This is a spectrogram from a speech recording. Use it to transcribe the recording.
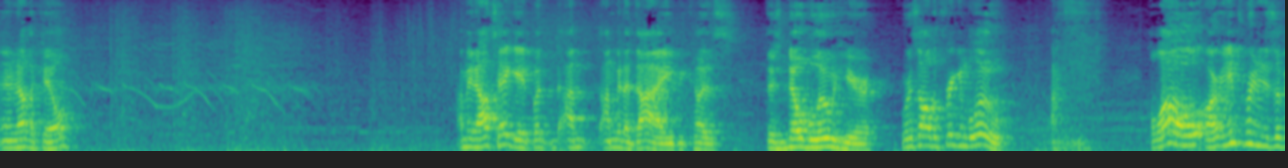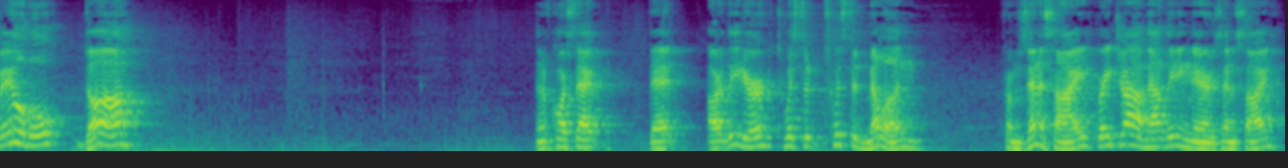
And another kill. Mean, I'll take it, but I'm I'm gonna die because there's no blue here. Where's all the freaking blue? Hello, our imprint is available. Duh. And of course, that that our leader, Twisted Twisted Melon, from Xenocide. Great job not leading there, Xenocide.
